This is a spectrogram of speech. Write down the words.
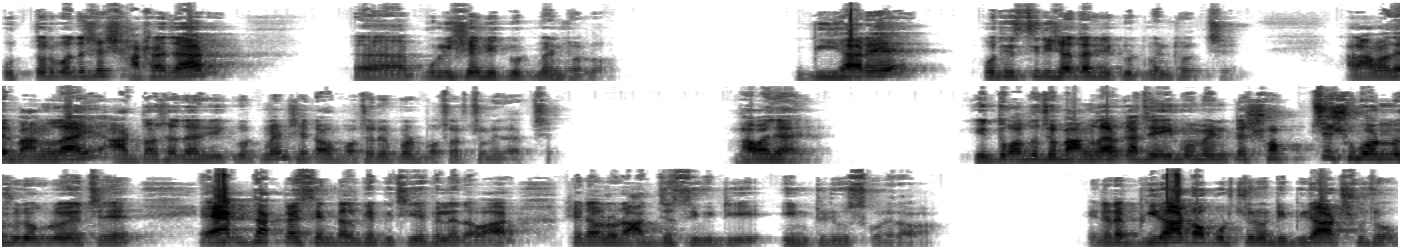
উত্তরপ্রদেশে ষাট হাজার পুলিশের রিক্রুটমেন্ট হলো। বিহারে পঁচিশ তিরিশ হাজার রিক্রুটমেন্ট হচ্ছে। আর আমাদের বাংলায় আট দশ হাজার রিক্রুটমেন্ট সেটাও বছরের পর বছর চলে যাচ্ছে। ভাবা যায়। কিন্তু অথচ বাংলার কাছে এই মোমেন্টে সবচেয়ে সুবর্ণ সুযোগ রয়েছে এক ধাক্কায় সেন্ট্রালকে পিছিয়ে ফেলে দেওয়ার, সেটা হলো রাজ্যে সিবিটি ইন্ট্রোডিউস করে দেওয়া। এটা একটা বিরাট অপরচুনিটি বিরাট সুযোগ।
